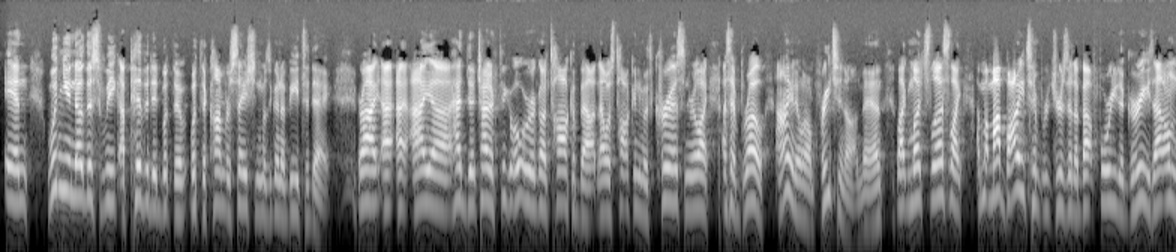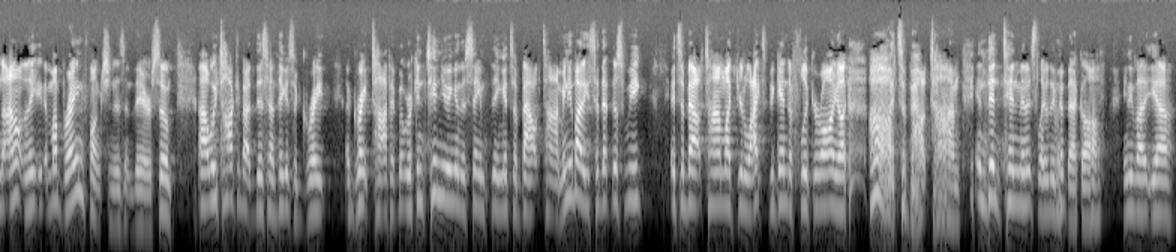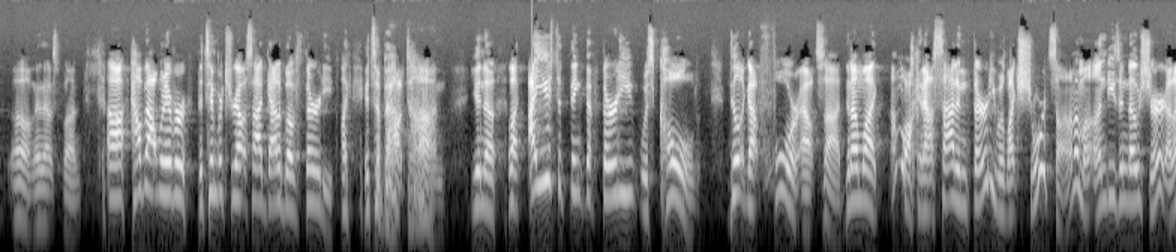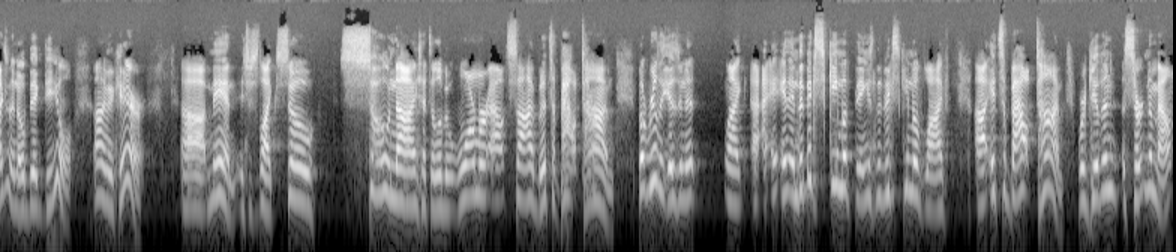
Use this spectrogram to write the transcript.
and wouldn't you know, this week I pivoted what the what the conversation was going to be today, right? I, I, I uh, had to try to figure out what we were going to talk about, and I was talking with Chris, and we are like, I said, "Bro, I don't even know what I'm preaching on, man. Like, much less like my body temperature is at about 40 degrees. I don't, I don't, my brain function isn't there. So uh, we talked about this, and I think it's a great a great topic. But we're continuing in the same thing. It's about time. Anybody said that this week? It's about time, like your lights begin to flicker on. You're like, oh, it's about time. And then 10 minutes later, they went back off. Anybody? Yeah? Oh, man, that was fun. Uh, how about whenever the temperature outside got above 30? Like, it's about time. You know, like I used to think that 30 was cold till it got four outside. Then I'm like, I'm walking outside in 30 with like shorts on. I'm in my undies and no shirt. I like to no big deal. I don't even care. Uh, man, it's just like so so nice. It's a little bit warmer outside, but it's about time. But really, isn't it? Like, in, the big scheme of things, in the big scheme of life, uh, it's about time. We're given a certain amount,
